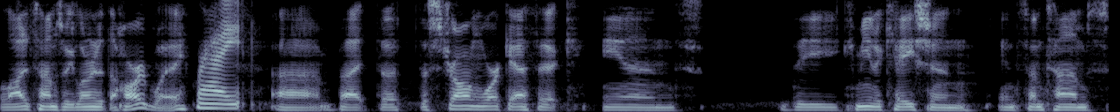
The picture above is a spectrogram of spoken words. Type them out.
A lot of times we learned it the hard way. Right. Um, but the the strong work ethic and the communication, and sometimes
